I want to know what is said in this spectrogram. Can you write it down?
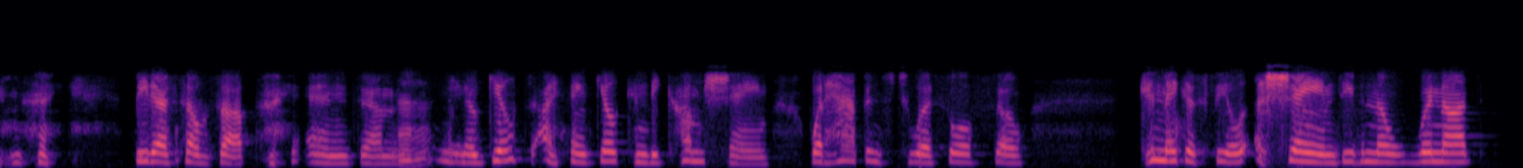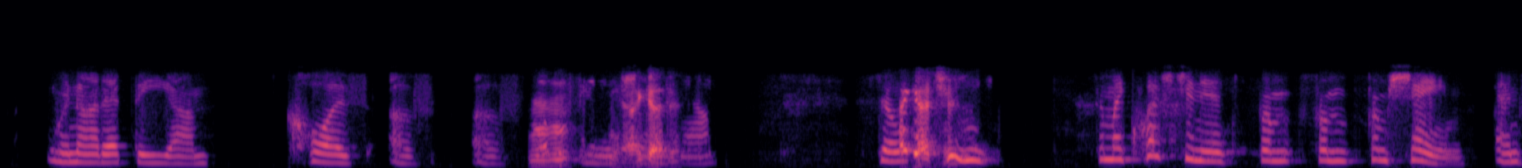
beat ourselves up. And, um, mm-hmm. you know, guilt, I think guilt can become shame. What happens to us also can make us feel ashamed, even though we're not we're not at the um, cause of of what mm-hmm. we're feeling yeah, I got about. So I got you. So my question is from from from shame and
